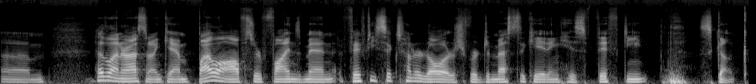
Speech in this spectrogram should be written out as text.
Um, headliner asked on cam: Bylaw officer finds man fifty six hundred dollars for domesticating his fifteenth skunk.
